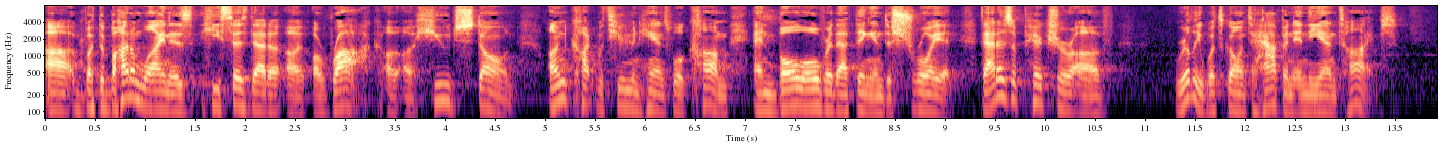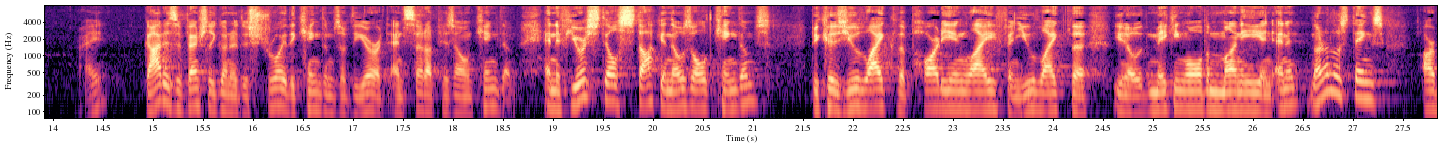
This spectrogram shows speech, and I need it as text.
Uh, but the bottom line is, he says that a, a, a rock, a, a, huge stone, uncut with human hands, will come and bowl over that thing and destroy it. That is a picture of really what's going to happen in the end times, right? God is eventually going to destroy the kingdoms of the earth and set up his own kingdom. And if you're still stuck in those old kingdoms, because you like the partying life and you like the, you know, making all the money. And, and it, none of those things are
